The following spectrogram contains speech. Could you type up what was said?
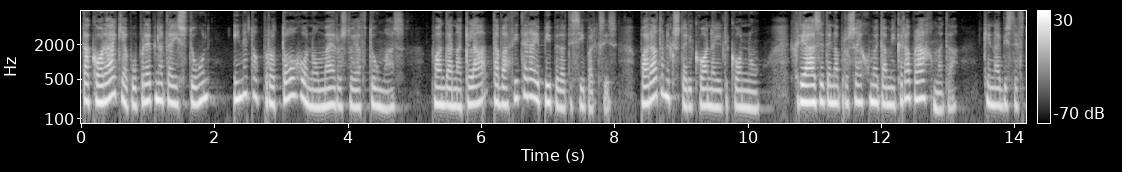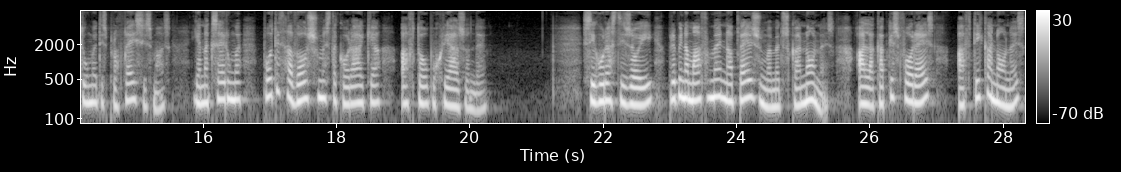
Τα κοράκια που πρέπει να ταΐστούν είναι το πρωτόγονο μέρος του εαυτού μας που αντανακλά τα βαθύτερα επίπεδα της ύπαρξης παρά τον εξωτερικό αναλυτικό νου. Χρειάζεται να προσέχουμε τα μικρά πράγματα και να εμπιστευτούμε τις προθέσεις μας για να ξέρουμε πότε θα δώσουμε στα κοράκια αυτό που χρειάζονται. Σίγουρα στη ζωή πρέπει να μάθουμε να παίζουμε με τους κανόνες, αλλά κάποιες φορές αυτοί οι κανόνες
